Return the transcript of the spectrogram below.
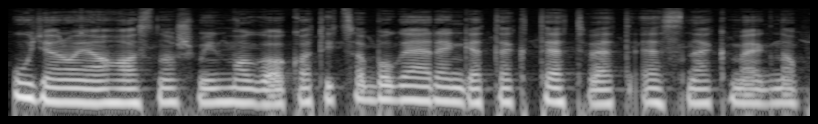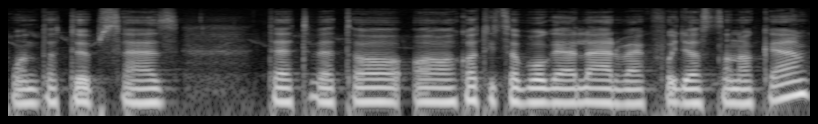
ugyanolyan hasznos, mint maga a katicabogár, rengeteg tetvet esznek meg naponta több száz tetvet a, a katicabogár lárvák fogyasztanak el,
